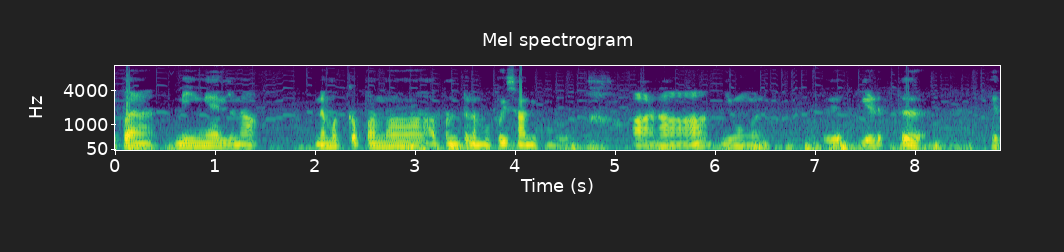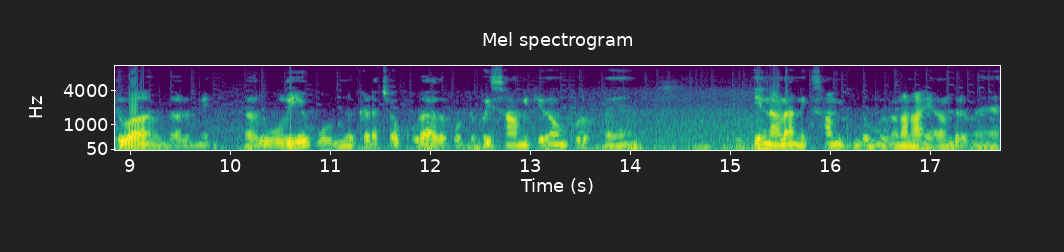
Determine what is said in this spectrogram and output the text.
இப்போ நீங்கள் இல்லை நான் நமக்கு அப்புறம்தான் அப்படின்ட்டு நம்ம போய் சாமி கும்பிடுவோம். ஆனால் இவங்க வந்து எடுத்த எதுவாக இருந்தாலுமே அதாவது ஒரே ஒன்று கிடைச்சா கூட அதை கொண்டு போய் சாமிக்கு தான் கொடுப்பேன். என்னால் அன்றைக்கி சாமி கும்பிட முடியலன்னா நான் இறந்துடுவேன்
